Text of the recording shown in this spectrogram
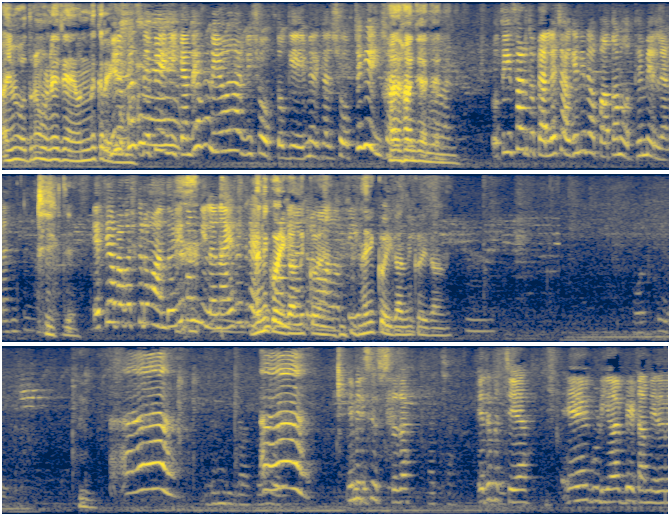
ਅਸੀਂ ਉਧਰੋਂ ਹੁਣੇ ਜਾਏ ਉਹਨਾਂ ਦੇ ਘਰੇ ਮੇਰੇ ਗਏ। ਦੱਸਦੇ ਪਏ ਸੀ ਕਹਿੰਦੇ ਹੁਣੇ ਉਹ ਸਾਡੀ ਸ਼ੋਪ ਤੋਂ ਗਏ ਮੇਰੇ ਖਿਆਲ ਸ਼ੋਪ 'ਚ ਗਏ ਸੀ ਹਾਂ ਸ਼ਾਇਦ। ਹਾਂਜੀ ਹਾਂਜੀ ਹਾਂਜੀ। ਉਹ ਤੀ ਸਾਡੇ ਤੋਂ ਪਹਿਲੇ ਚੱਲ ਗਏ ਨਹੀਂ ਤਾਂ ਆਪਾਂ ਤੁਹਾਨੂੰ ਉੱਥੇ ਮਿਲ ਲੈਣਾ ਸੀ। ਠੀਕ ਜੀ। ਇੱਥੇ ਆਪਾਂ ਕੁਝ ਕਰਵਾਉਣ ਦੋੜੀ ਤੁਹਾਨੂੰ ਮਿਲਣ ਆਏ ਤੇ ਨਹੀਂ ਨਹੀਂ ਕੋਈ ਗੱਲ ਨਹੀਂ ਕੋਈ ਨਹੀਂ ਕੋਈ ਗੱਲ ਨਹੀਂ ਕੋਈ ਗੱਲ ਨਹੀਂ। ਹੂੰ। ਇਹ ਮੇਰੀ ਸਿਸਟਰ ਹੈ ਅੱਛਾ। ਇਹਦੇ ਬੱਚੇ ਆ। ਇਹ ਗੁੜੀਆ ਬੇਟਾ ਮੇਰੇ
